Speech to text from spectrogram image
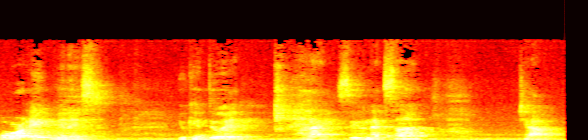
or 8 minutes. You can do it. Alright, see you next time. Ciao.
